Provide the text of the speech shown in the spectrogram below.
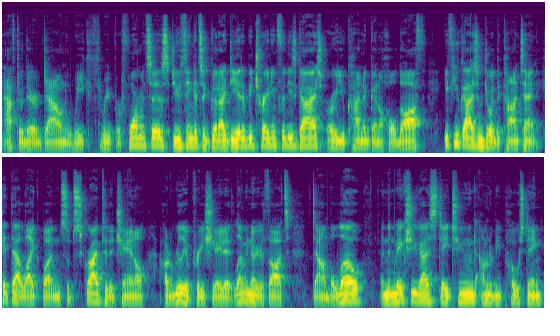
after their down week three performances. Do you think it's a good idea to be trading for these guys, or are you kind of going to hold off? If you guys enjoyed the content, hit that like button, subscribe to the channel. I would really appreciate it. Let me know your thoughts down below. And then make sure you guys stay tuned. I'm going to be posting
